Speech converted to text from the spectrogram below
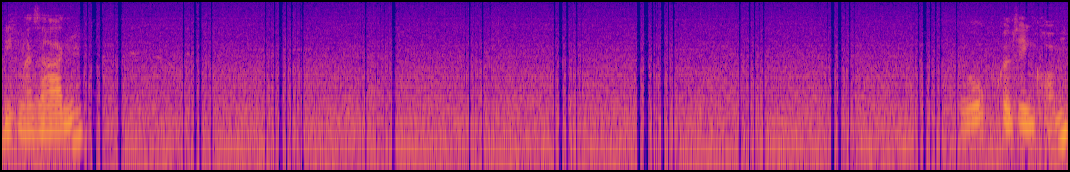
würde ich mal sagen. So, könnte hinkommen.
